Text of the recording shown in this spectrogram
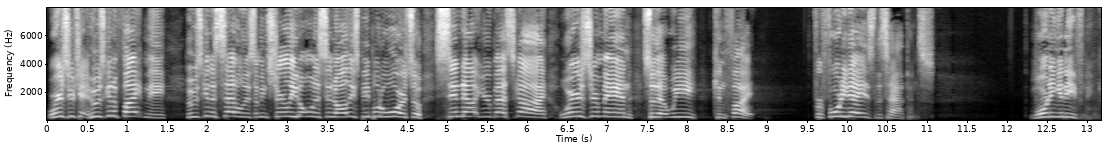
Where's your champion? Who's going to fight me? who's going to settle this? I mean, surely you don't want to send all these people to war, so send out your best guy. Where's your man so that we can fight? For 40 days, this happens morning and evening.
